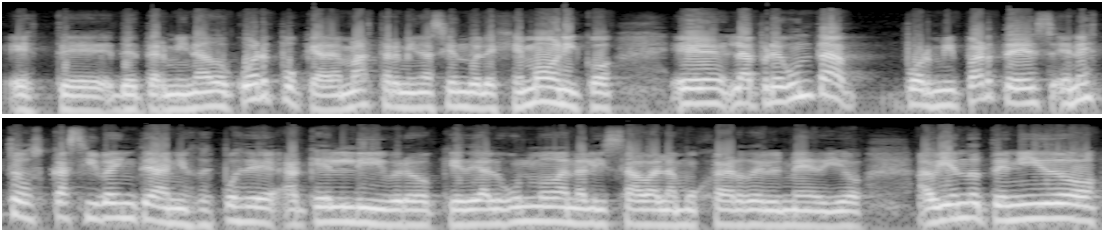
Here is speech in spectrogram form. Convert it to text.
este determinado cuerpo que además termina siendo el hegemónico. Eh, la pregunta por mi parte es, en estos casi 20 años después de aquel libro que de algún modo analizaba la mujer del medio, habiendo tenido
